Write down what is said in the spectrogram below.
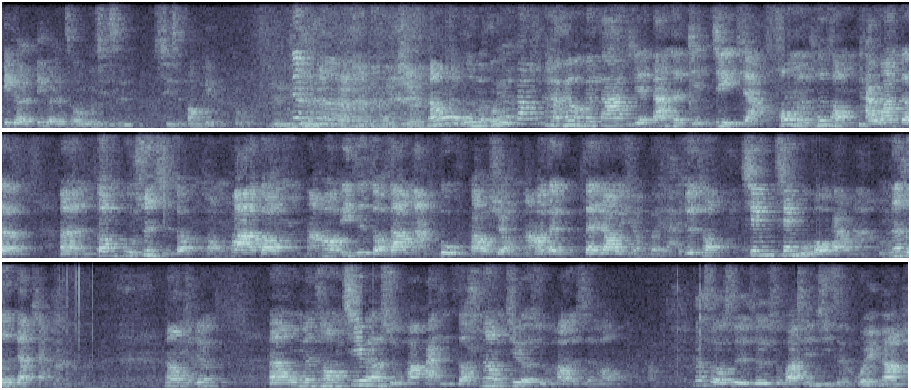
一个一个人走路其实其实方便很多。然后我们，我因为刚刚还没有跟大家简单的简介一下，我们是从台湾的嗯东部顺时钟，从花东，然后一直走到南部高雄，然后再再绕一圈回来，就是从先先苦后甘啊。我们那时候是这样想的。然后我们就，呃，我们从七月二十五号开始走。那我们七月二十五号的时候，那时候是就是出发前记者会，那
